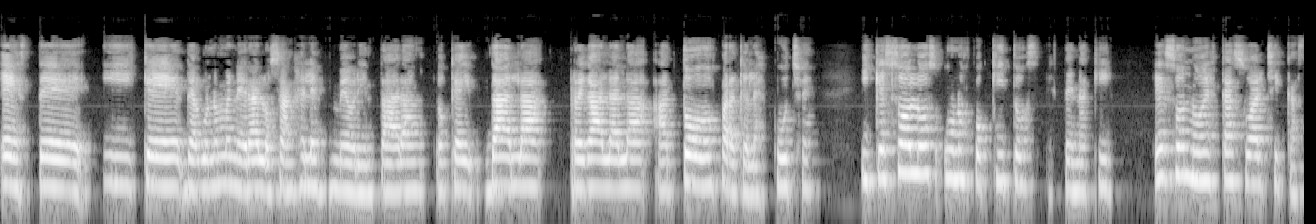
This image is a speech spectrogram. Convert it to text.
este, y que de alguna manera Los Ángeles me orientaran, ok, dala, regálala a todos para que la escuchen y que solos unos poquitos estén aquí. Eso no es casual, chicas.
